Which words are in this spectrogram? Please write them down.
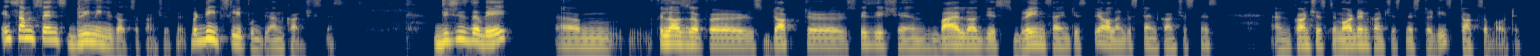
In some sense, dreaming is also consciousness, but deep sleep would be unconsciousness. This is the way um, philosophers, doctors, physicians, biologists, brain scientists, they all understand consciousness and consciousness, modern consciousness studies talks about it.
